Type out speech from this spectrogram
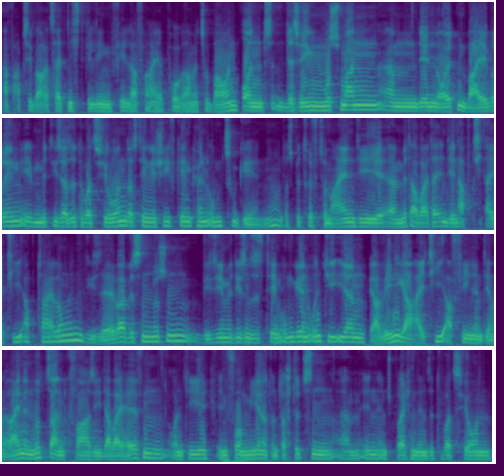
auf absehbare Zeit nicht gelingen, fehlerfreie Programme zu bauen. Und deswegen muss man ähm, den Leuten beibringen, eben mit dieser Situation, dass Dinge schiefgehen können, umzugehen. Ne? Und das betrifft zum einen die äh, Mitarbeiter in den IT-Abteilungen, die selber wissen müssen, wie sie mit diesem System umgehen und die ihren ja, weniger IT-affinen, den reinen Nutzern quasi dabei helfen und die informieren und unterstützen ähm, in entsprechenden Situationen Situation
